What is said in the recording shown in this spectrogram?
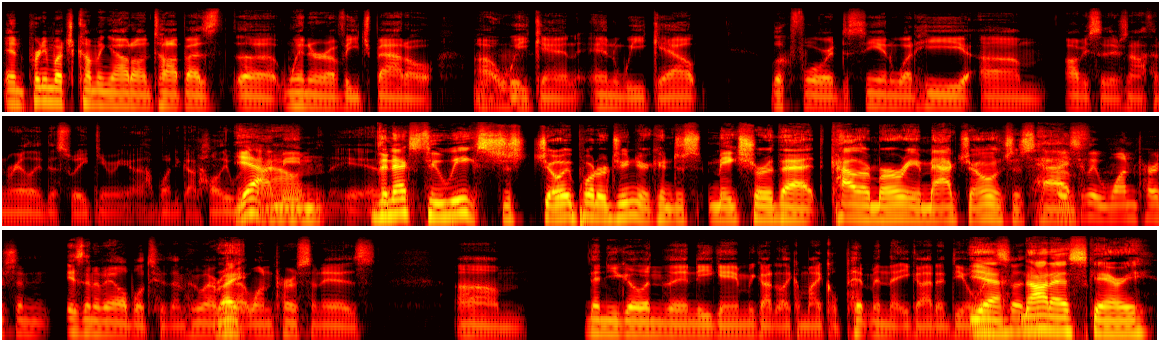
and pretty much coming out on top as the winner of each battle uh, Mhm. week in and week out. Look forward to seeing what he. Um, obviously, there's nothing really this week. You mean, uh, what he got Hollywood. Yeah, I mean, yeah. The next two weeks, just Joey Porter Jr. can just make sure that Kyler Murray and Mac Jones just have. basically one person isn't available to them, whoever Right. that one person is. Um, then you go into the indie game. We got like a Michael Pittman that you got to deal yeah, with. So not as scary.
